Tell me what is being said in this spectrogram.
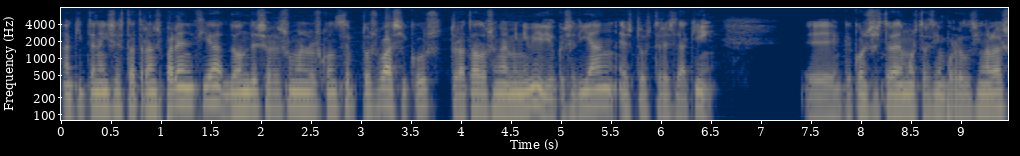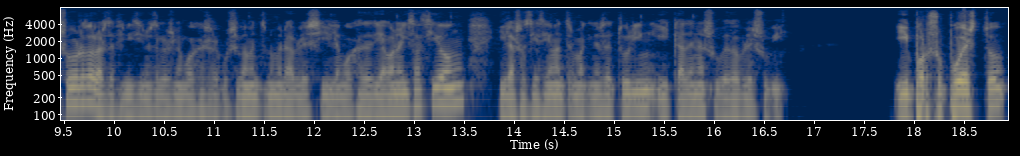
aquí tenéis esta transparencia donde se resumen los conceptos básicos tratados en el mini vídeo, que serían estos tres de aquí. Eh, en qué consiste la demostración por reducción al absurdo, las definiciones de los lenguajes recursivamente numerables y lenguaje de diagonalización, y la asociación entre máquinas de Turing y cadenas W sub i. Y por supuesto,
